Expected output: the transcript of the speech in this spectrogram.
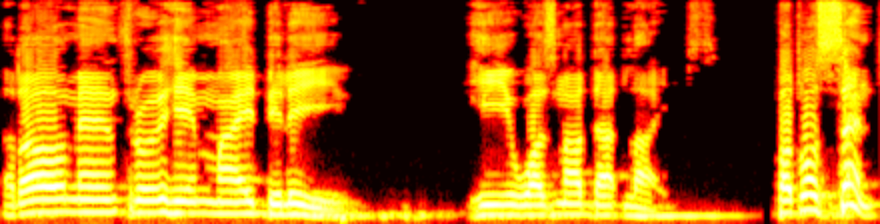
that all men through him might believe. He was not that light, but was sent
